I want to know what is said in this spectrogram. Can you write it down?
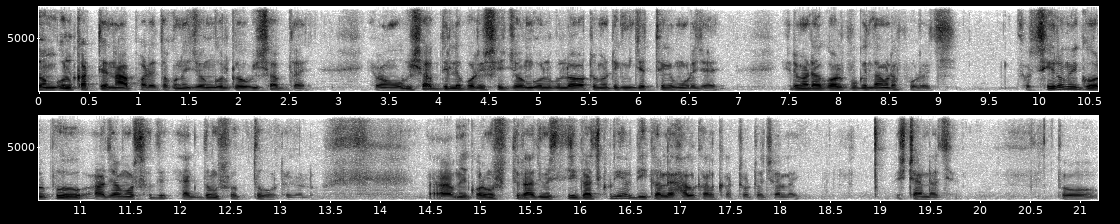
জঙ্গল কাটতে না পারে, তখন ওই জঙ্গলকে অভিশাপ দেয়। এবং অভিশাপ দিলে পরে সেই জঙ্গলগুলো অটোমেটিক নিজের থেকে মরে যায়। এরকম একটা গল্প কিন্তু আমরা পড়েছি। তো সেরমই গল্প আজ আমার সাথে একদম সত্য ঘটে গেল। আমি কর্মসূত্রে রাজমিস্ত্রি কাজ করি আর বিকালে হালকা হালকা টোটো চালাই। স্ট্যান্ড আছে। তো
